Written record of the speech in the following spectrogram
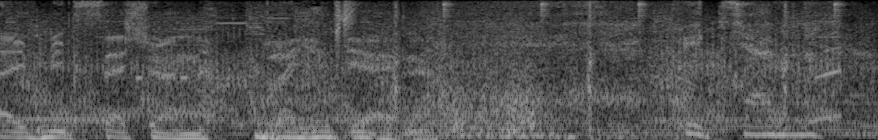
Live Mix Session by Etienne. Etienne.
